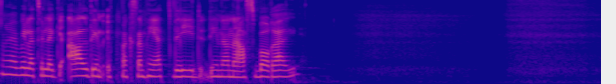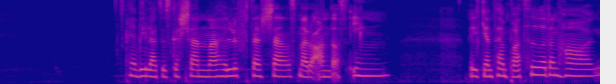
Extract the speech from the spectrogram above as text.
Jag vill att du lägger all din uppmärksamhet vid dina näsborrar. Jag vill att du ska känna hur luften känns när du andas in. Vilken temperatur den har.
